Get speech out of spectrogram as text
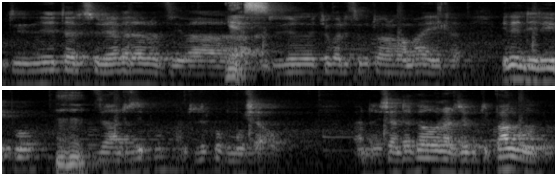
Ndine tarisiro yakadaro dziva Yes. chokwadi sekutaura kwamaita. Ine ndiripo. Dziva handiripo handiripo kumusha uko and chandakaona zvekuti pangu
